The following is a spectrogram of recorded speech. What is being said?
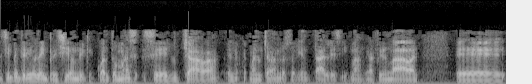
siempre he tenido la impresión de que cuanto más se luchaba, más luchaban los orientales y más reafirmaban eh,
